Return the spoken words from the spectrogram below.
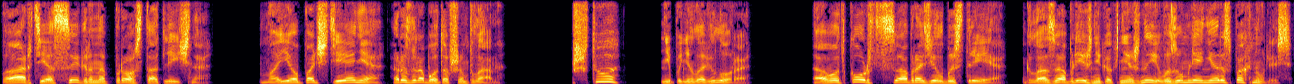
Партия сыграна просто отлично. Мое почтение разработавшим план». «Что?» — не поняла Вилора. А вот Курт сообразил быстрее. Глаза ближника княжны в изумлении распахнулись.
